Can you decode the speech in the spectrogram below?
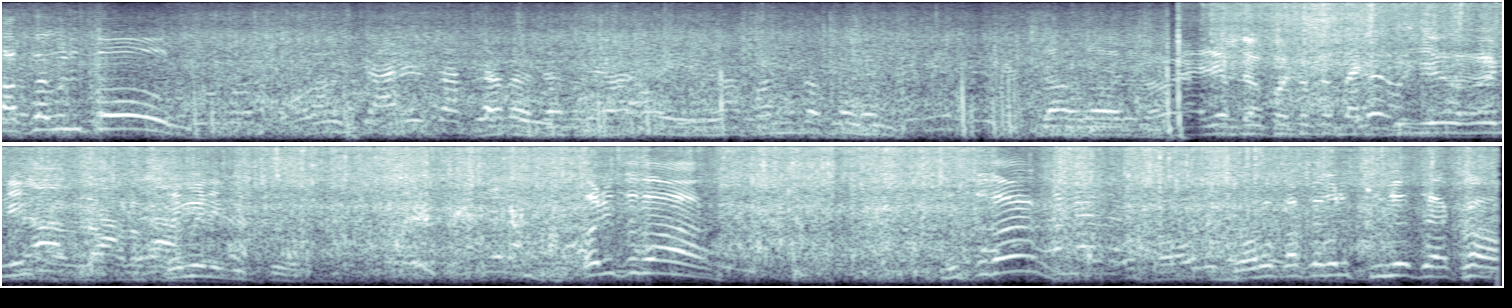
কাতলাগুলি তো। নিত্যদা নিত্যদা বড় কাতলাগুলি তুলে দেখাও।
